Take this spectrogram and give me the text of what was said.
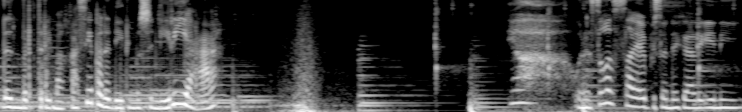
dan berterima kasih pada dirimu sendiri ya. Ya, udah selesai episode kali ini.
